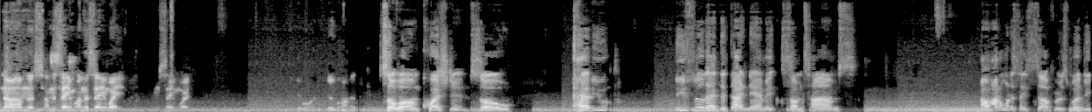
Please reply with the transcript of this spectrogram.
No, I'm the I'm the same I'm the same way. I'm the same way. Big on it, big on it. So, um, question. So, have you? Do you feel that the dynamic sometimes? I I don't want to say suffers, but do you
